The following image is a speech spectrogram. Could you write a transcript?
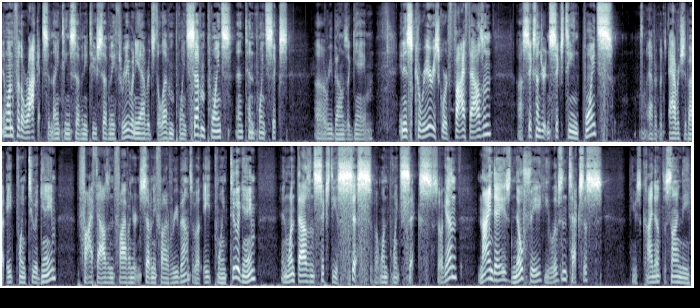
and one for the Rockets in 1972 73, when he averaged 11.7 points and 10.6 uh, rebounds a game. In his career, he scored 5,616 uh, points, averaged about 8.2 a game, 5,575 rebounds, about 8.2 a game, and 1,060 assists, about 1.6. So again, nine days, no fee. He lives in Texas. He was kind enough to sign the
